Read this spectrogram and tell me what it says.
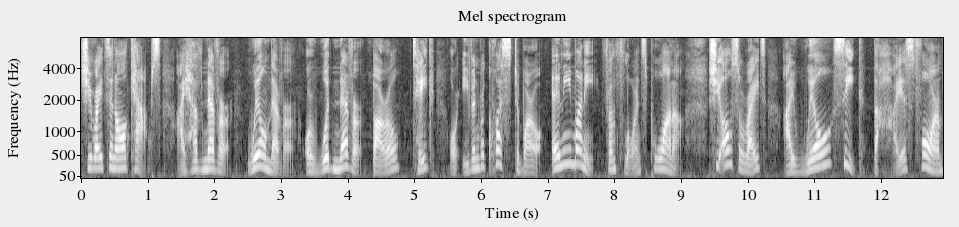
She writes in all caps I have never, will never, or would never borrow, take, or even request to borrow any money from Florence Puana. She also writes, I will seek the highest form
